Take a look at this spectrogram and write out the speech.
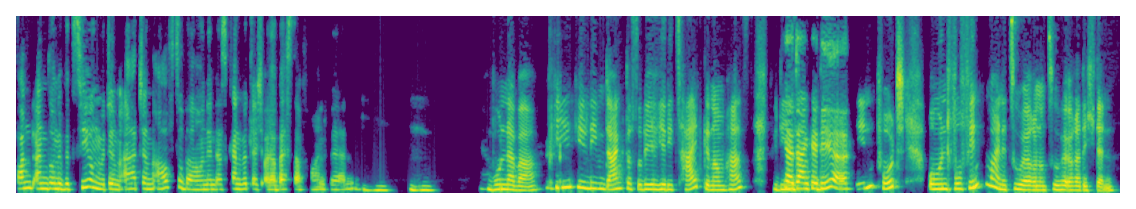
fangt an, so eine Beziehung mit dem Atem aufzubauen, denn das kann wirklich euer bester Freund werden. Mhm. Mhm. Wunderbar. Vielen, vielen lieben Dank, dass du dir hier die Zeit genommen hast für die ja, danke dir. Input. Und wo finden meine Zuhörerinnen und Zuhörer dich denn?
